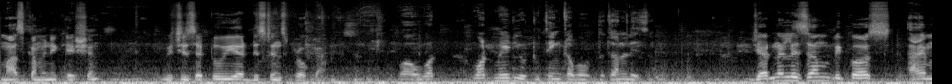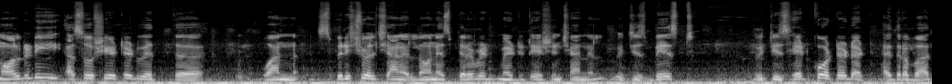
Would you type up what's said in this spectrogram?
mass communication, which is a two-year distance program. Wow, what what made you to think about the journalism? journalism because I'm already associated with uh, one spiritual channel known as Pyramid Meditation Channel, which is based, which is headquartered at Hyderabad.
